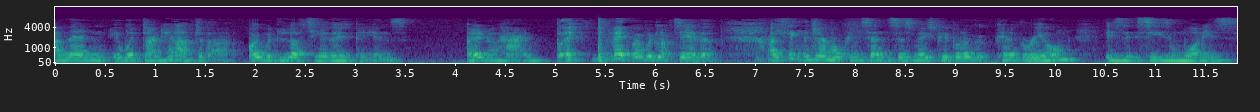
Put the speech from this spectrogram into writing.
and then it went downhill after that? I would love to hear those opinions. I don't know how, but, but I would love to hear them. I think the general consensus most people can agree on is that season one is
